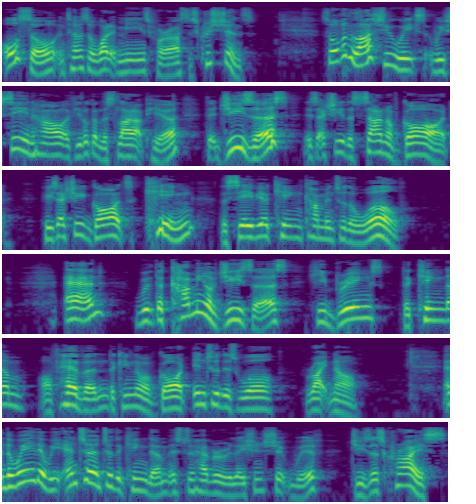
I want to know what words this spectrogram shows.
also in terms of what it means for us as Christians. So over the last few weeks, we've seen how, if you look on the slide up here, that Jesus is actually the Son of God. He's actually God's King, the Savior King come into the world. And with the coming of Jesus, He brings the kingdom of heaven, the kingdom of God into this world right now. And the way that we enter into the kingdom is to have a relationship with Jesus Christ.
